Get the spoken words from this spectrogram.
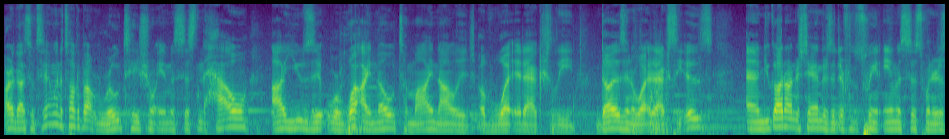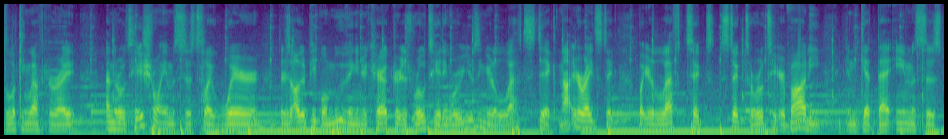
Alright guys, so today I'm going to talk about rotational aim assist and how I use it or what I know to my knowledge of what it actually does and what it actually is. And you got to understand there's a difference between aim assist when you're just looking left or right and the rotational aim assist to like where there's other people moving and your character is rotating where you're using your left stick, not your right stick, but your left tick stick to rotate your body and get that aim assist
